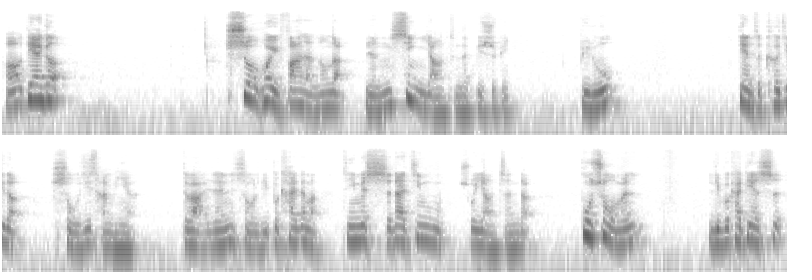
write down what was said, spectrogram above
好，第二个，社会发展中的人性养成的必需品，比如电子科技的手机产品呀，对吧？人手离不开的嘛，是因为时代进步所养成的。过去我们离不开电视，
